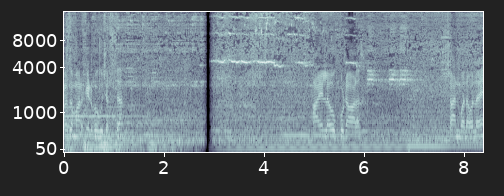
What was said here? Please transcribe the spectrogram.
आपण मार्केट बघू शकता. I love Kudal. छान बनवलं आहे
